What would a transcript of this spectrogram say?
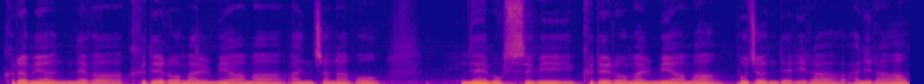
그러면 내가 그대로 말미암아 안전하고 내 목숨이 그대로 말미암아 보존되리라 하니라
